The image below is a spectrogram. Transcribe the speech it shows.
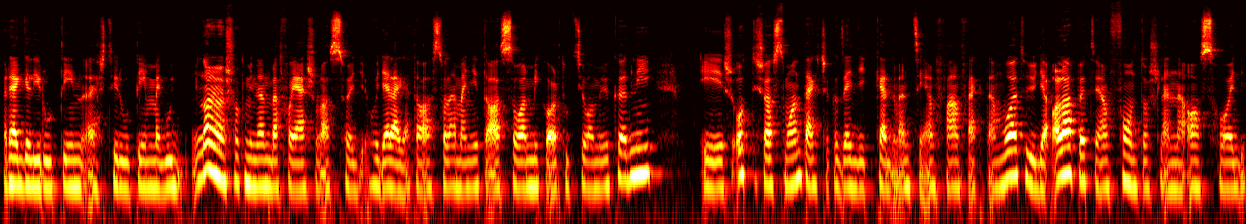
reggeli rutin, esti rutin, meg úgy nagyon sok mindent befolyásol az, hogy, hogy eleget alszol, mennyit alszol, mikor tudsz jól működni, és ott is azt mondták, csak az egyik kedvenc ilyen fun volt, hogy ugye alapvetően fontos lenne az, hogy,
